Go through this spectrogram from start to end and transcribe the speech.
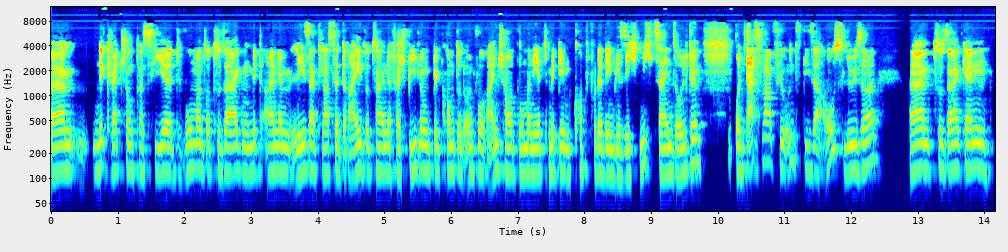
ähm, eine Quetschung passiert, wo man sozusagen mit einem Laserklasse 3 sozusagen eine Verspielung bekommt und irgendwo reinschaut, wo man jetzt mit dem Kopf oder dem Gesicht nicht sein sollte. Und das war für uns dieser Auslöser, ähm, zu sagen,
